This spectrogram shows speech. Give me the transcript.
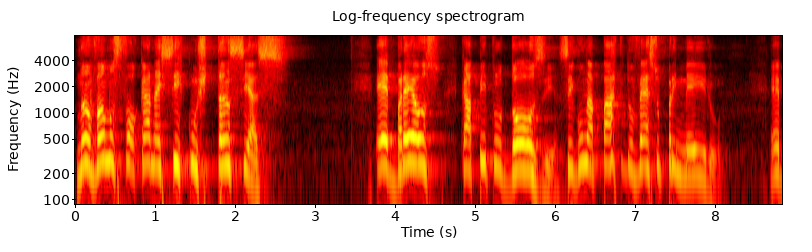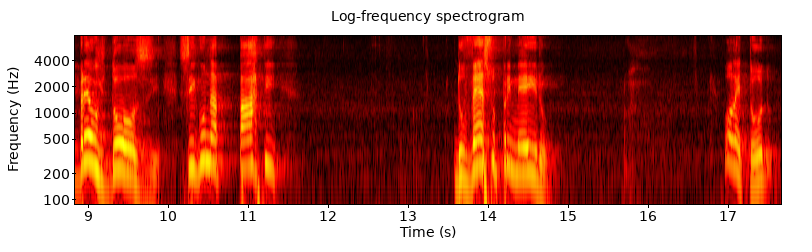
não vamos focar nas circunstâncias. Hebreus capítulo 12, segunda parte do verso 1. Hebreus 12, segunda parte do verso 1. Vou ler todo.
